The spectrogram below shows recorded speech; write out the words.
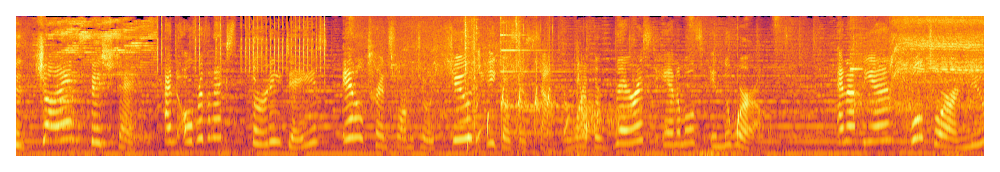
a giant fish tank. And over the next 30 days, it'll transform into a huge ecosystem for one of the rarest animals in the world. And at the end, we'll tour our new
